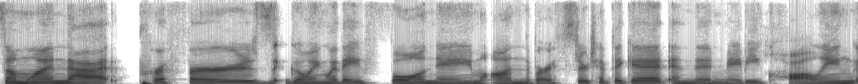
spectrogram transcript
someone that prefers going with a full name on the birth certificate and then maybe calling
